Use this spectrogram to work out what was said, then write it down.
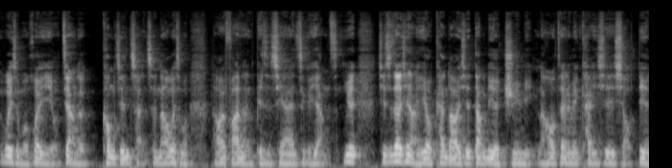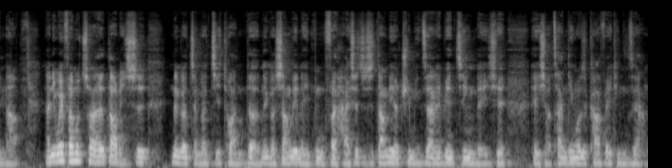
为什么会有这样的空间产生？然后为什么它会发展变成现在这个样子？因为其实在现场也有看到一些当地的居民，然后在那边开一些小店啊。那你会分不出来的到底是那个整个集团的那个商店的一部分，还是只是当地的居民在那边经营的一些诶小餐厅或是咖啡厅这样。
